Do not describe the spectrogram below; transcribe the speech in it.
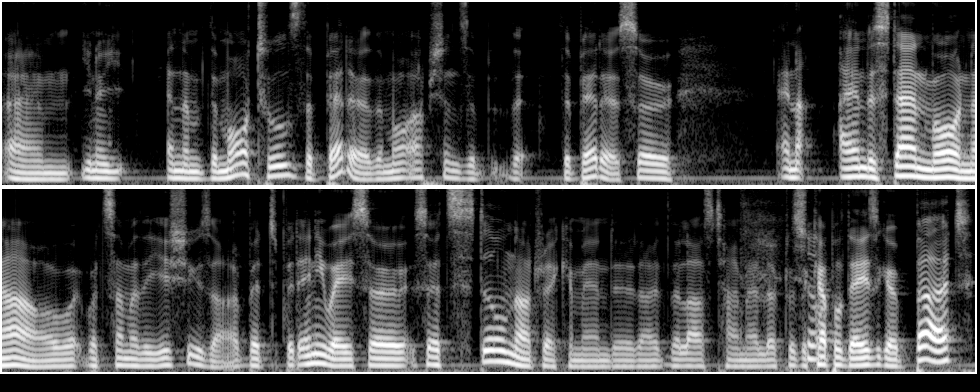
um, you know, and the, the more tools, the better. The more options, the, the the better. So and I understand more now what, what some of the issues are. But but anyway, so so it's still not recommended. I, the last time I looked was So- a couple of days ago. But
